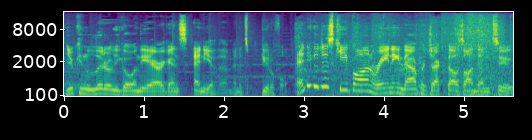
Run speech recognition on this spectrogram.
you can literally go in the air against any of them, and it's beautiful. And you can just keep on raining down projectiles on them too.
